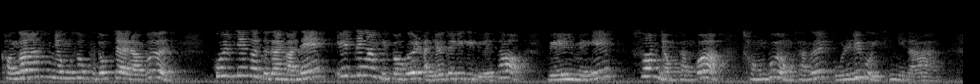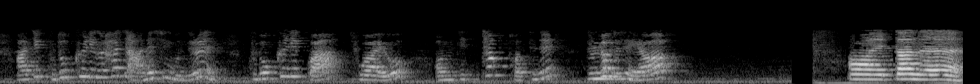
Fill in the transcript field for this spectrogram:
건강한 신연구소 구독자 여러분. 꼴찌에서 두 달 만에 1등한 비법을 알려드리기 위해서 매일매일 수업 영상과 정보 영상을 올리고 있습니다. 아직 구독 클릭을 하지 않으신 분들은 구독 클릭과 좋아요, 엄지척 버튼을 눌러주세요. 어, 일단은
